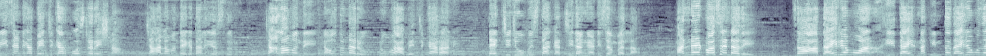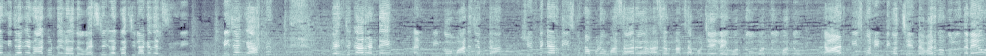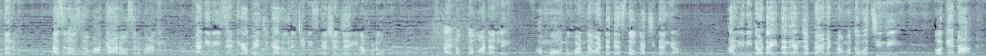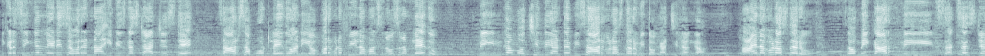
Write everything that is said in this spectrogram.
రీసెంట్గా bench car poster వేసిన. చాలా మంది ఎగతాళి చేస్తారు చాలా మంది నవ్వుతున్నారు నువ్వా బెంచ్ కారా అని. తెచ్చి చూపిస్తా ఖచ్చితంగా డిసెంబర్ లా హండ్రెడ్ పర్సెంట్ అది. సో ఆ ధైర్యము ఈ ధైర్యం నాకు ఇంత ధైర్యం ఉందని నిజంగా నాకు కూడా తెలియదు. వెస్ట్లోకి వచ్చినాక తెలిసింది. నిజంగా. బెంచ్ కార్ అంటే ఇంకో మాట చెప్తా. షిఫ్ట్ కార్ తీసుకున్నప్పుడు మా సార్ అసలు నాకు సపోర్ట్ చేయలే. వద్దు వద్దు వద్దు. కార్ తీసుకొని ఇంటికి వచ్చేంత వరకు గులుగుతూనే ఉన్నారు. అసలు అవసరమా? కార్ అవసరమా అని. కానీ రీసెంట్గా బెంచ్ కార్ గురించి డిస్కషన్ జరిగినప్పుడు ఆయన ఒక్క మాట అనలే. అమ్మో నువ్వు అన్నవంటే తెస్తావు ఖచ్చితంగా. అది నీతోటి అవుతుంది అని చెప్పి ఆయనకు నమ్మకం వచ్చింది. ఓకేనా? ఇక్కడ సింగిల్ లేడీస్ ఎవరన్నా ఈ బిజినెస్ స్టార్ట్ చేస్తే సార్ సపోర్ట్ లేదు అని ఎవ్వరు కూడా ఫీల్ అవ్వాల్సిన అవసరం లేదు. మీ ఇన్కమ్ వచ్చింది అంటే మీ సార్ కూడా వస్తారు మీతో ఖచ్చితంగా. ఆయన కూడా వస్తారు. సో మీ కార్ మీ సక్సెస్ జర్నీ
